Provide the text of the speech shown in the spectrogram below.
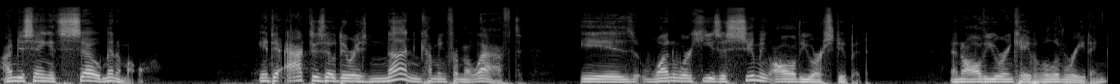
I'm just saying it's so minimal. And to act as though there is none coming from the left is one where he's assuming all of you are stupid and all of you are incapable of reading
